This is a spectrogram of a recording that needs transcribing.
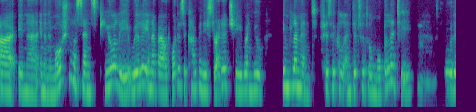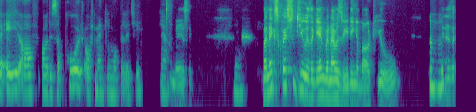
uh, in, a, in an emotional sense purely, really in about what is a company strategy when you implement physical and digital mobility mm-hmm. through the aid of or the support of mental mobility. Yeah. Amazing. Yeah. My next question to you is again, when I was reading about you, mm-hmm. there is a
